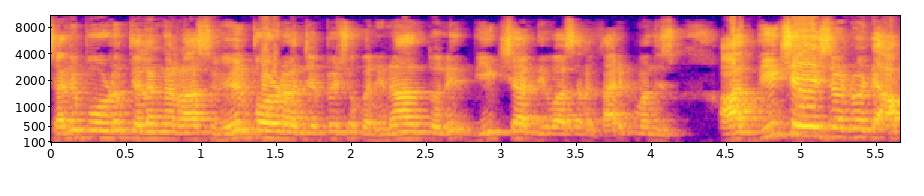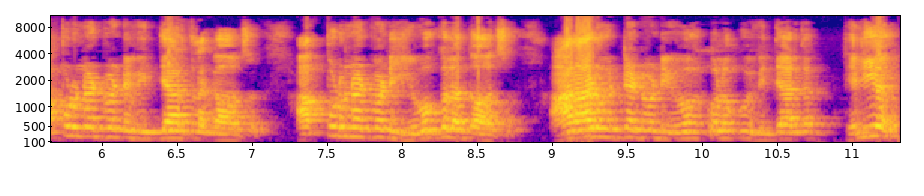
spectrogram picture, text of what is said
చనిపోవడం తెలంగాణ రాష్ట్రం ఏర్పడడం అని చెప్పేసి ఒక నినాదంతో దీక్షా దివాస్ అనే కార్యక్రమం తీసుకు ఆ దీక్ష చేసినటువంటి అప్పుడున్నటువంటి విద్యార్థులకు కావచ్చు అప్పుడున్నటువంటి యువకులకు కావచ్చు ఆనాడు పుట్టినటువంటి యువకులకు విద్యార్థులకు తెలియదు.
